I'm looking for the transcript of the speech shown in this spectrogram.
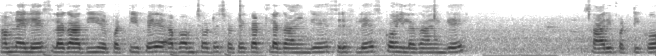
हमने लेस लगा दी है पट्टी पे। अब हम छोटे छोटे कट लगाएँगे। सिर्फ़ लेस को ही लगाएँगे। सारी पट्टी को।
